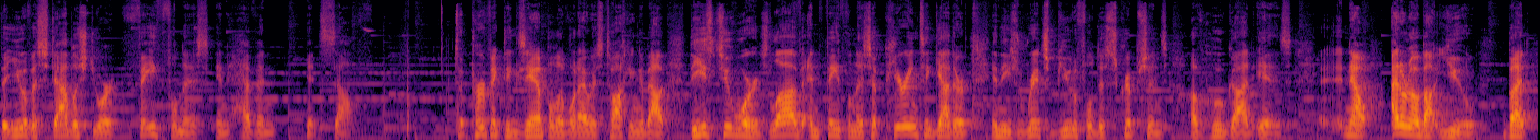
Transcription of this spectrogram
that you have established your faithfulness in heaven itself. It's a perfect example of what I was talking about. These two words, love and faithfulness, appearing together in these rich, beautiful descriptions of who God is. Now, I don't know about you, but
